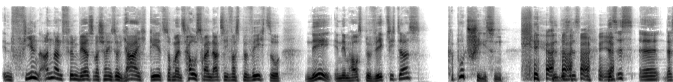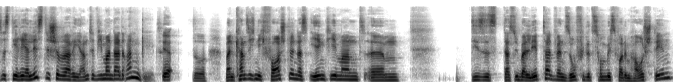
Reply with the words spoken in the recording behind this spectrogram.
in vielen anderen Filmen wäre es wahrscheinlich so, ja, ich gehe jetzt noch mal ins Haus rein, da hat sich was bewegt. So, nee, in dem Haus bewegt sich das, kaputt schießen. Ja, das ist, das ja. ist, äh, das ist die realistische Variante, wie man da dran geht. Ja. So, man kann sich nicht vorstellen, dass irgendjemand ähm, dieses das überlebt hat, wenn so viele Zombies vor dem Haus stehen.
